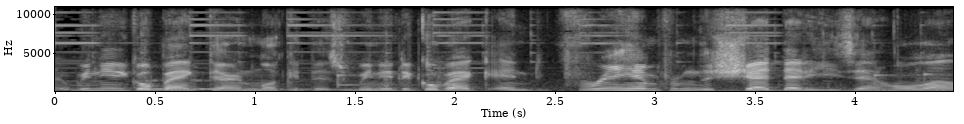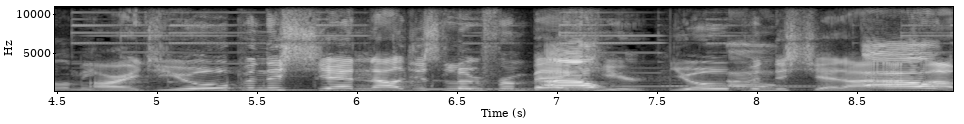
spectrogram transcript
I, we need to go back there and look at this. We need to go back and free him from the shed that he's in. Hold on, let me. All right, you open the shed, and I'll just look from back Ow. here. You open Ow. the shed. I, Ow. ow,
